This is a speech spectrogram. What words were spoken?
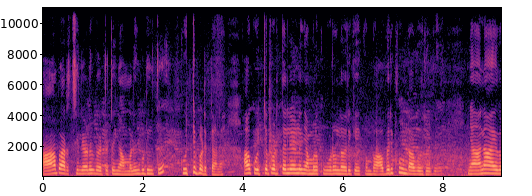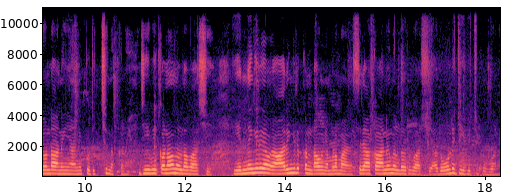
ആ പറച്ചിലുകൾ കേട്ടിട്ട് നമ്മളും കൂടിയിട്ട് കുറ്റപ്പെടുത്താണ്. ആ കുറ്റപ്പെടുത്തലുകൾ നമ്മൾ കൂടെ ഉള്ളവർ കേൾക്കുമ്പോൾ അവർക്കും ഉണ്ടാവും ഒരു ഞാനായതുകൊണ്ടാണ് ഞാൻ പിടിച്ചു നിൽക്കണേ ജീവിക്കണമെന്നുള്ള വാശി. എന്തെങ്കിലും ആരെങ്കിലുമൊക്കെ ഉണ്ടാവും നമ്മളെ മനസ്സിലാക്കാനെന്നുള്ള ഒരു വാശി. അതുകൊണ്ട് ജീവിച്ചു പോവാണ്.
